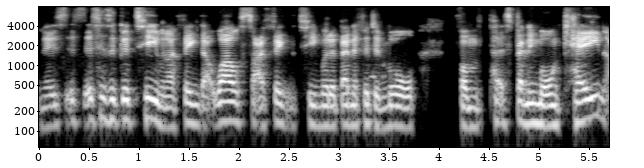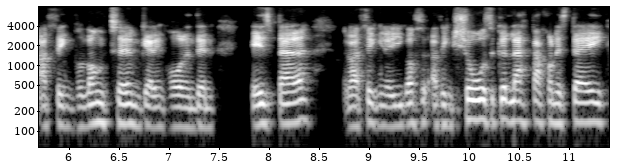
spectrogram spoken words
you know, it's, it's, this is a good team, and I think that whilst I think the team would have benefited more from spending more on Kane, I think for long term getting Holland in is better. And I think you know you got I think Shaw's a good left back on his day.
